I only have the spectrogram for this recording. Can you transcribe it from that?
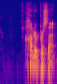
Hundred percent.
